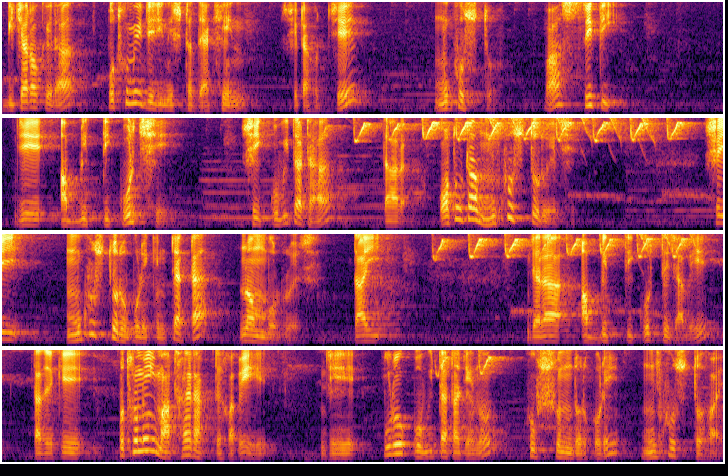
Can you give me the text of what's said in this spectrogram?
বিচারকেরা প্রথমে যে জিনিসটা দেখেন সেটা হচ্ছে মুখস্থ বা স্মৃতি। যে আবৃত্তি করছে, সেই কবিতাটা তার কতটা মুখস্থ রয়েছে, সেই মুখস্থর উপরে কিন্তু একটা নম্বর রয়েছে। তাই যারা আবৃত্তি করতে যাবে, তাদেরকে প্রথমেই মাথায় রাখতে হবে যে পুরো কবিতাটা যেন খুব সুন্দর করে মুখস্থ হয়।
